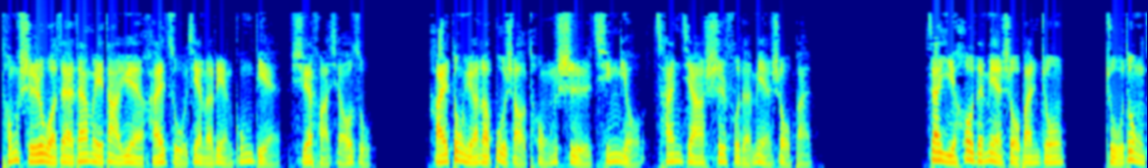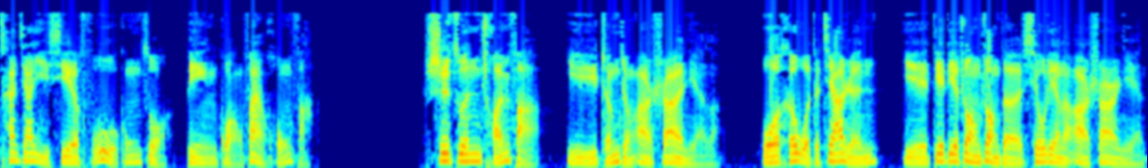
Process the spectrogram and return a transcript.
同时我在单位大院还组建了练功点、学法小组，还动员了不少同事亲友参加师傅的面授班。在以后的面授班中，主动参加一些服务工作，并广泛弘法。师尊传法已整整二十二年了，我和我的家人也跌跌撞撞的修炼了二十二年。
